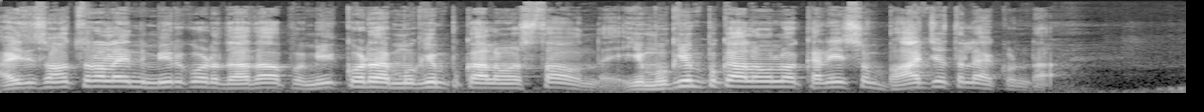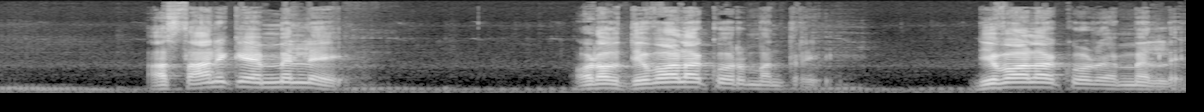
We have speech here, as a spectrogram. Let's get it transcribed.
ఐదు సంవత్సరాలైంది మీరు కూడా దాదాపు మీకు కూడా ముగింపు కాలం వస్తూ ఉంది. ఈ ముగింపు కాలంలో కనీసం బాధ్యత లేకుండా ఆ స్థానిక ఎమ్మెల్యే వాడు ఒక దివాళాకోరు మంత్రి దివాళాకోరు ఎమ్మెల్యే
